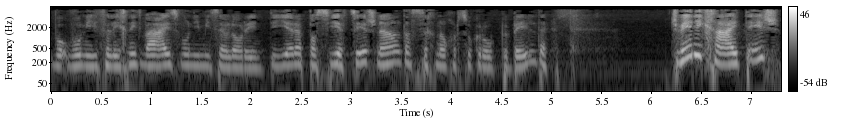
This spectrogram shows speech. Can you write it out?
wo, wo ich vielleicht nicht weiß, wo ich mich orientieren soll, passiert sehr schnell, dass sich nachher so Gruppen bilden. Die Schwierigkeit ist,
